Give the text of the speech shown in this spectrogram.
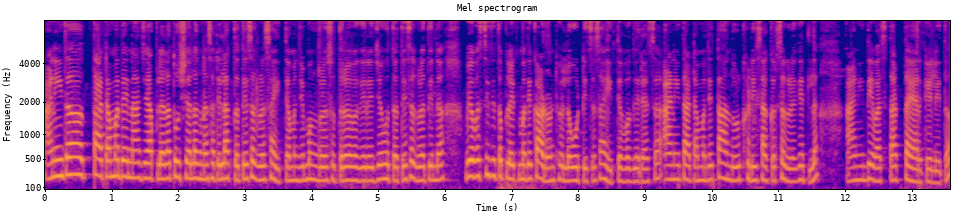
आणि इथं ताटामध्ये ना जे आपल्याला तुळशीला लग्नासाठी लागतं ते सगळं साहित्य म्हणजे मंगळसूत्र वगैरे जे होतं ते सगळं तिनं व्यवस्थित इथं प्लेटमध्ये काढून ठेवलं ओटीचं साहित्य वगैरे असं. आणि ताटामध्ये तांदूळ खडी साखर सगळं घेतलं आणि देवाचं ताट तयार केलं इथं.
